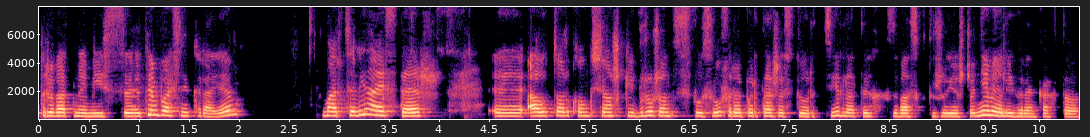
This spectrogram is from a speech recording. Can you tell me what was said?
prywatnymi z tym właśnie krajem. Marcelina jest też autorką książki Wróżąc z fusów, reportaże z Turcji. Dla tych z Was, którzy jeszcze nie mieli w rękach, to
